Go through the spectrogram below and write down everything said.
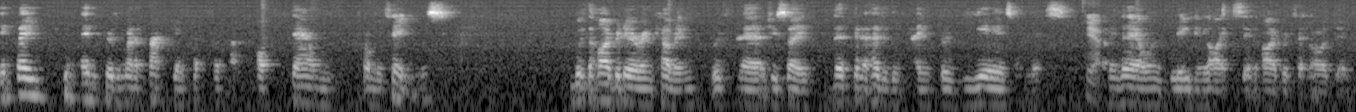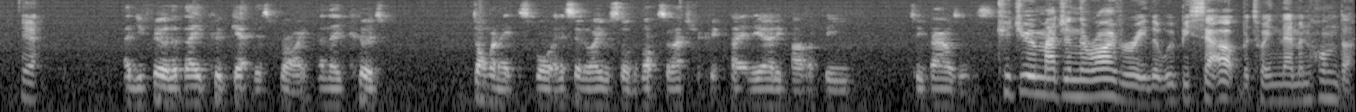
if they enter the manufacturing sector off down from the teams, with the hybrid era incoming, with their, as you say, they've been ahead of the game for years on this. Yeah. I mean, they are one of the leading lights in hybrid technology. Yeah. And you feel that they could get this right, and they could dominate the sport in a similar way we saw the Vauxhall Astra Coupé in the early part of the 2000s. Could you imagine the rivalry that would be set up between them and Honda?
